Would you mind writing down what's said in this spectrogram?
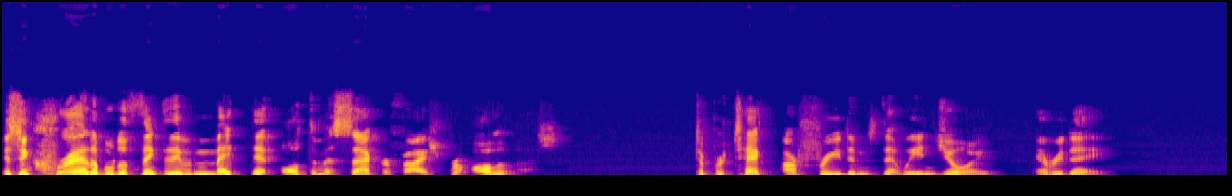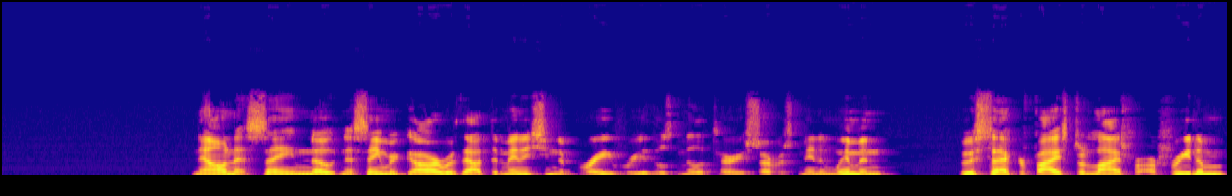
It's incredible to think that they would make that ultimate sacrifice for all of us to protect our freedoms that we enjoy every day. Now, on that same note, in that same regard, without diminishing the bravery of those military servicemen and women who have sacrificed their lives for our freedom,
